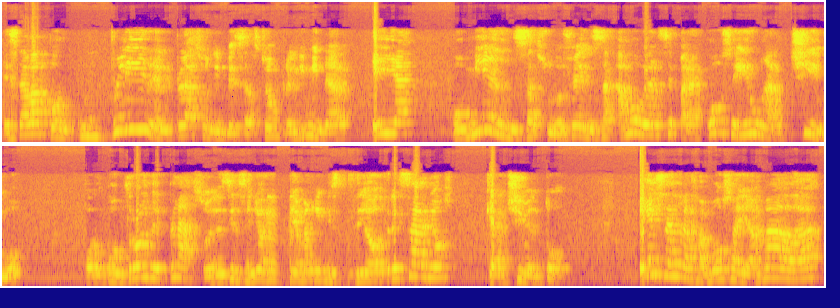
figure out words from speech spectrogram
estaba por cumplir el plazo de investigación preliminar, ella comienza su defensa a moverse para conseguir un archivo por control de plazo, es decir, señores, ya me han investigado tres años, que archiven todo. Esa es la famosa llamada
